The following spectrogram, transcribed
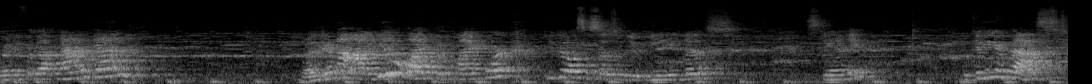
Ready for that mat again? Ready or not, if you don't like the plank work, you could also substitute knee lifts, standing. But give me your best.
